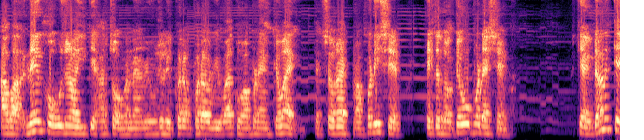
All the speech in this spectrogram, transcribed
આવા અનેકો ઉજળા ઇતિહાસો અને ઉજળી પરંપરાઓની વાતો આપણે એમ કહેવાય કે સૌરાષ્ટ્રમાં પડી છે. એટલે તો કેવું પડે છે. કે ડણકે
